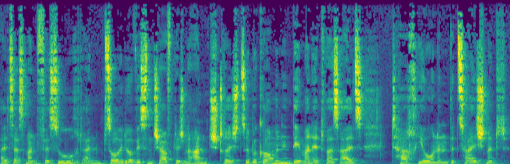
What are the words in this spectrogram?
als dass man versucht, einen pseudowissenschaftlichen Anstrich zu bekommen, indem man etwas als Tachyonen bezeichnet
